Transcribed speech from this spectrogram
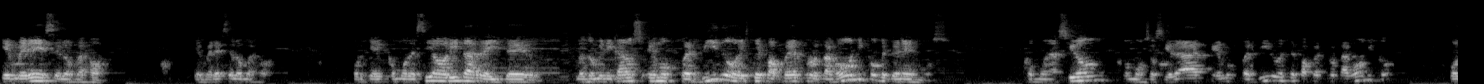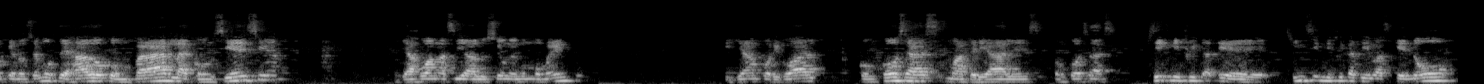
que merece lo mejor, que merece lo mejor. Porque como decía ahorita, reitero, los dominicanos hemos perdido este papel protagónico que tenemos. Como nación, como sociedad, hemos perdido este papel protagónico porque nos hemos dejado comprar la conciencia. Ya Juan hacía alusión en un momento. Y ya por igual, con cosas materiales, con cosas eh, insignificativas que no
